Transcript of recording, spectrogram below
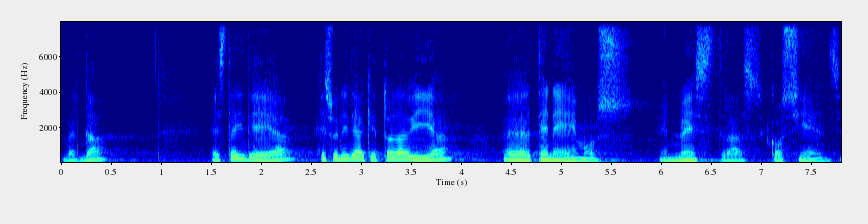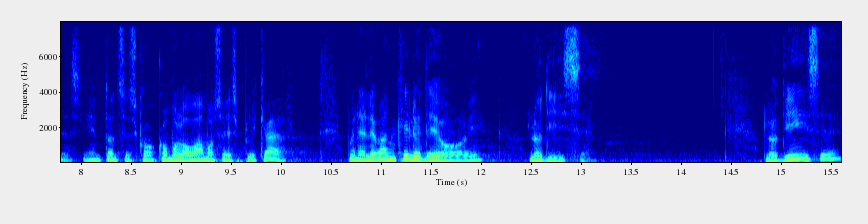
¿verdad? Esta idea es una idea que todavía eh, tenemos en nuestras conciencias. Y entonces, ¿cómo, lo vamos a explicar? Bueno, el Evangelio de hoy lo dice. Lo dice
